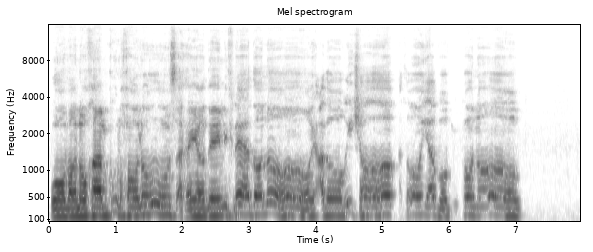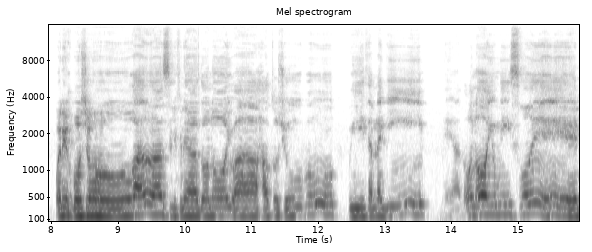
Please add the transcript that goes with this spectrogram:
הוא אמר לו חם כל חולוס, אחרי ירדן לפני אדוני, עד אור ראשון, עדו יבוא מפונו. ונכבושו רס לפני אדוני, ואחרתו שובו, ואיתם נגיד, מאדוני ומישראל,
